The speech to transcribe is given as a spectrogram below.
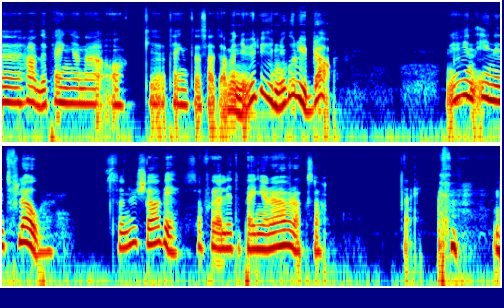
uh, hade pengarna och uh, tänkte så att ja, men nu, är det, nu går det ju bra. Nu är jag in, in i ett flow. Så nu kör vi, så får jag lite pengar över också. Nej.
